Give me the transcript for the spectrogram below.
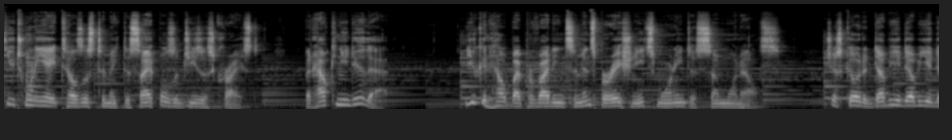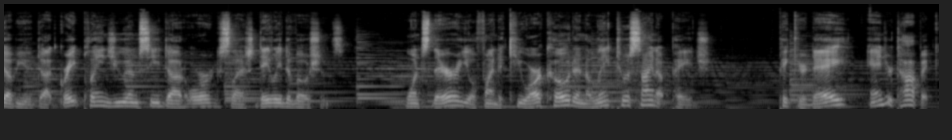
Matthew 28 tells us to make disciples of Jesus Christ. But how can you do that? You can help by providing some inspiration each morning to someone else. Just go to www.greatplainsumc.org/dailydevotions. Once there, you'll find a QR code and a link to a sign-up page. Pick your day and your topic.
